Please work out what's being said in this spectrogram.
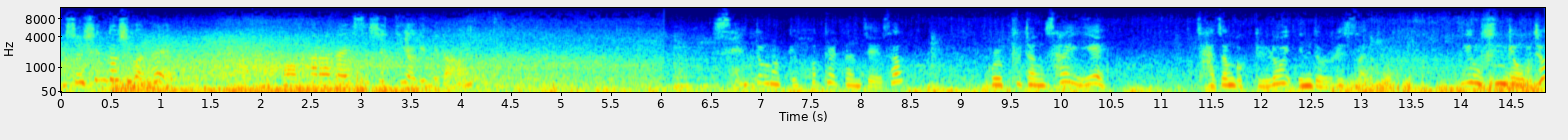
무슨 신도시 같아. 어, 파라다이스 시티역입니다. 생뚱맞게 호텔 단지에서 골프장 사이에 자전거 길로 인도를 했어요. 이게 무슨 경우죠?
